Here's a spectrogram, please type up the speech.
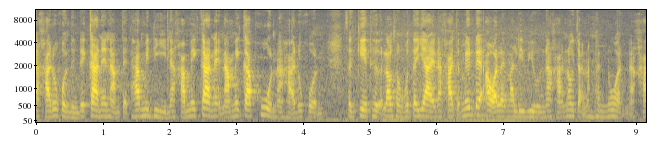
นะคะ ทุกคนถึงได้กล้าแนะนำแต่ถ้าไม่ดีนะคะ ไม่กล้าแนะนำไม่กล้าพูดนะคะ ทุกคนสังเกตเถอะเราสองคนตายายนะคะ จะไม่ได้เอาอะไรมารีวิวนะคะ นอกจากน้ำมันนวดนะคะ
